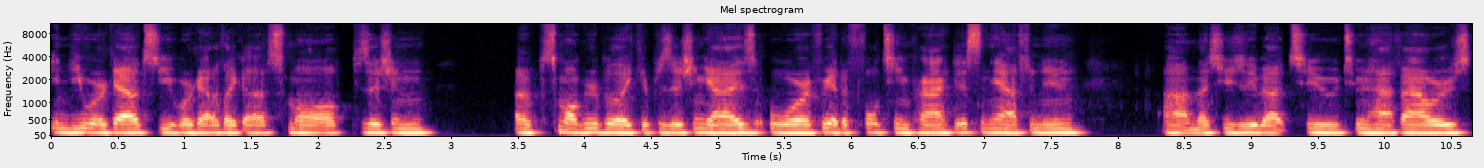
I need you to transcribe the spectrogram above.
indie workouts, you work out with like a small position, a small group of like your position guys, or if we had a full team practice in the afternoon, um, that's usually about two, two and a half hours.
